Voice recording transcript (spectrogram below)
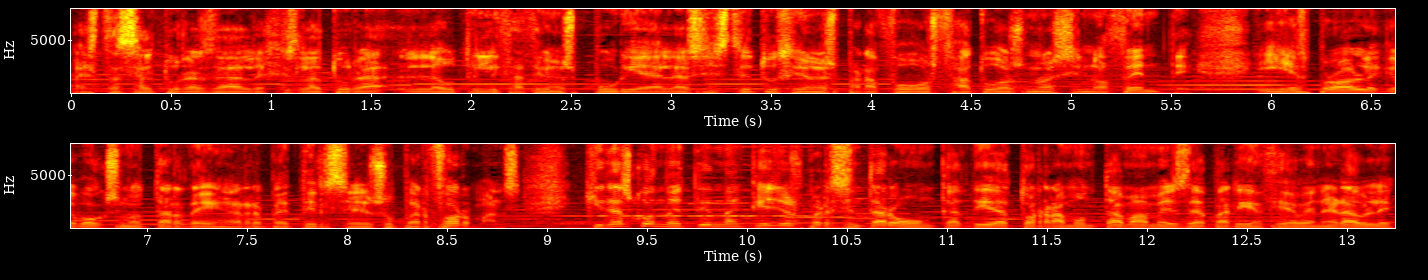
A estas alturas de la legislatura, la utilización espuria de las instituciones para fuegos fatuos no es inocente, y es probable que Vox no tarde en repetirse su performance. Quizás cuando entiendan que ellos presentaron un candidato Ramón Tamames de apariencia venerable,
